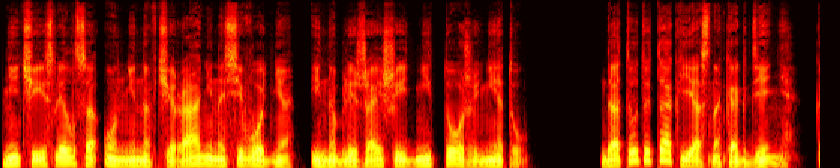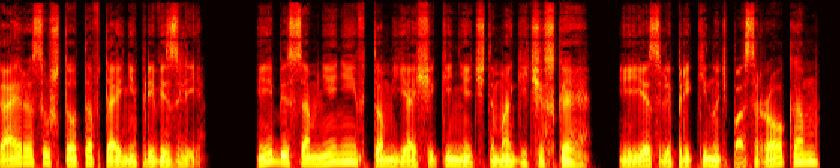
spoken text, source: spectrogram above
Не числился он ни на вчера, ни на сегодня, и на ближайшие дни тоже нету. Да тут и так ясно как день. Кайросу что-то втайне привезли. И без сомнений в том ящике нечто магическое. И если прикинуть по срокам,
